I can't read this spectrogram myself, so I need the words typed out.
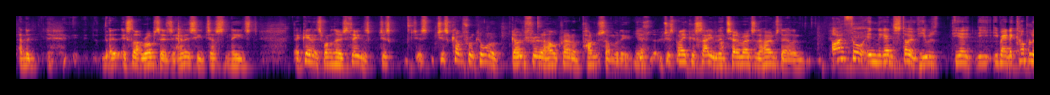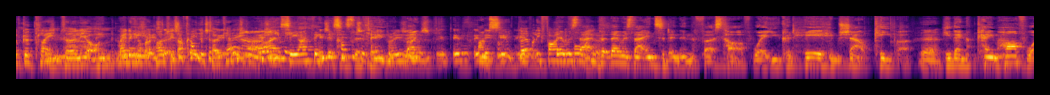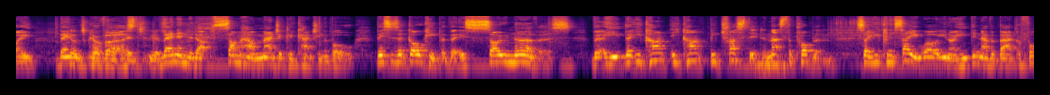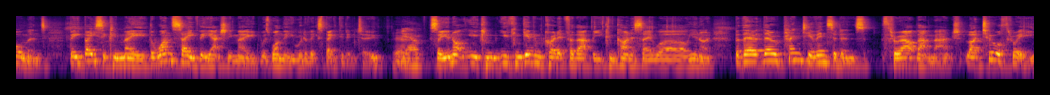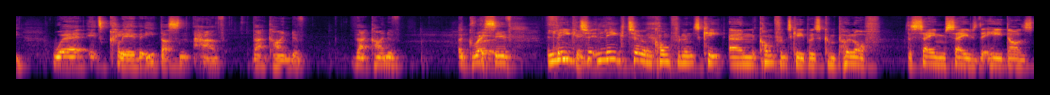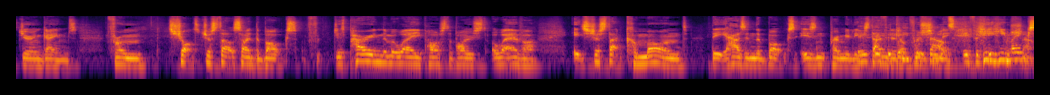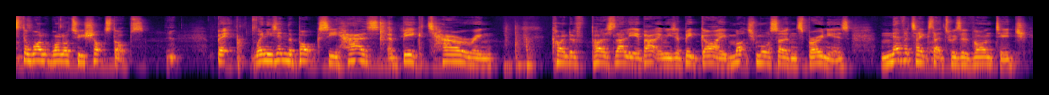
And the, it's like Rob says, Hennessey just needs. Again, it's one of those things. Just, just, just come for a corner, go through the whole crowd and punch somebody. Yeah. Just, just make a save and then turn around to the Holmesdale and I thought in against Stoke he was he, he he made a couple of good claims early on. I made a couple of punches. he's a I thought he looked competent- okay. No, I, see, I think he's a this is the competent thing. keeper. He's, like, he was in, in, I'm in, sorry, perfectly fine there was that, that. but there was that incident in the first half where you could hear him shout "keeper." Yeah. He then came halfway, then reversed, yes. then ended up somehow magically catching the ball. This is a goalkeeper that is so nervous that he that you can't he can't be trusted, and that's the problem. So you can say, well, you know, he didn't have a bad performance, but he basically made the one save that he actually made was one that you would have expected him to. Yeah. So you're not you can you can give him credit for that, but you can kind of say, well, you know. But there there are plenty of incidents throughout that match, like two or three, where it's clear that he doesn't have that kind of that kind of aggressive League two, League Two and confidence keep and conference keepers can pull off the same saves that he does during games, from shots just outside the box, f- just parrying them away past the post or whatever. It's just that command that he has in the box isn't Premier League If- if standard. keeper unfortunately, shouts- if he, he makes shouts- the one one or two shot stops. Yeah. But when he's in the box, he has a big, towering kind of personality about him. He's a big guy, much more so than Speroni is. Never takes that to his advantage,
